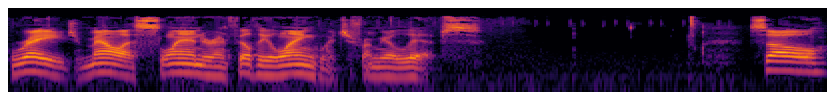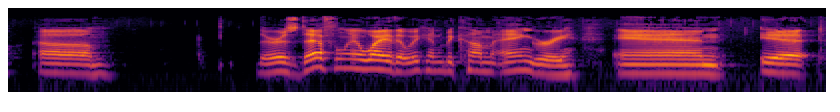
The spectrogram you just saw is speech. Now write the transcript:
rage, malice, slander, and filthy language from your lips. So, um, there is definitely a way that we can become angry and it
